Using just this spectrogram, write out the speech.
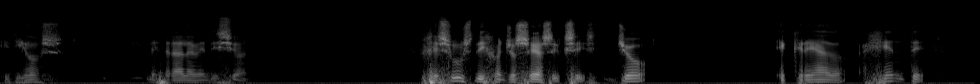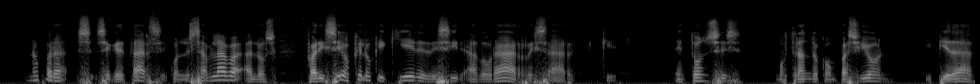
Y Dios tendrá la bendición. Jesús dijo en José 6, yo he creado gente no para secretarse. Cuando les hablaba a los fariseos, ¿qué es lo que quiere decir adorar, rezar? Entonces, mostrando compasión y piedad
